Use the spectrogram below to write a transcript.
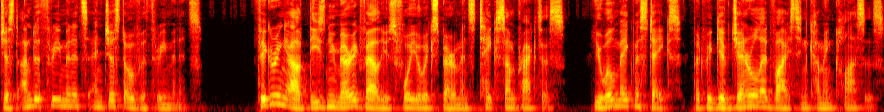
just under 3 minutes and just over 3 minutes. Figuring out these numeric values for your experiments takes some practice, you will make mistakes, but we give general advice in coming classes.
